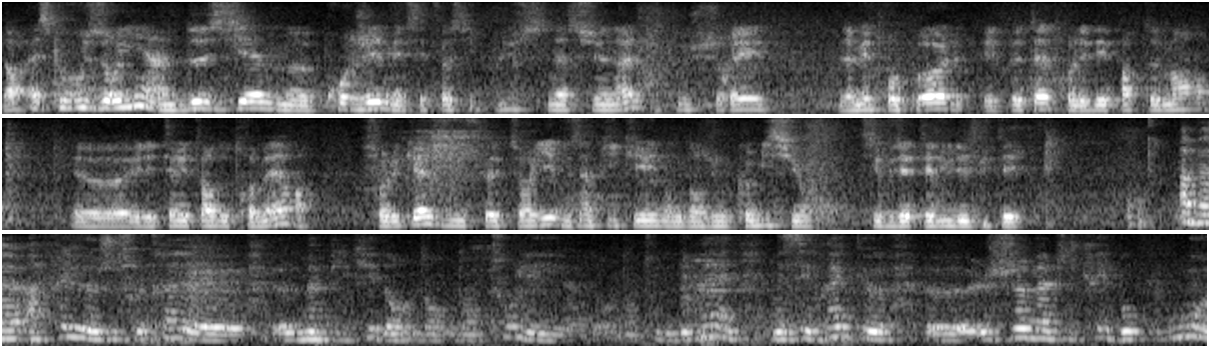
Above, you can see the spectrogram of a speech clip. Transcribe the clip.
Alors, est-ce que vous auriez un deuxième projet, mais cette fois-ci plus national, qui toucherait la métropole et peut-être les départements et les territoires d'outre-mer? Sur lequel vous souhaiteriez vous impliquer donc dans une commission si vous êtes élu député. Ah ben, Après, euh, je souhaiterais euh, euh, m'impliquer dans, tous les, dans, les domaines. Mais c'est vrai que je m'impliquerai beaucoup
